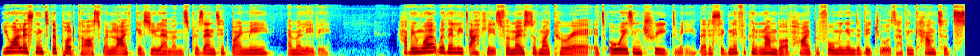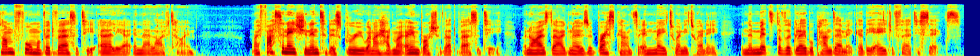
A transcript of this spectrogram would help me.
You are listening to the podcast When Life Gives You Lemons, presented by me, Emma Levy. Having worked with elite athletes for most of my career, it's always intrigued me that a significant number of high performing individuals have encountered some form of adversity earlier in their lifetime. My fascination into this grew when I had my own brush with adversity, when I was diagnosed with breast cancer in May 2020, in the midst of the global pandemic at the age of 36.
